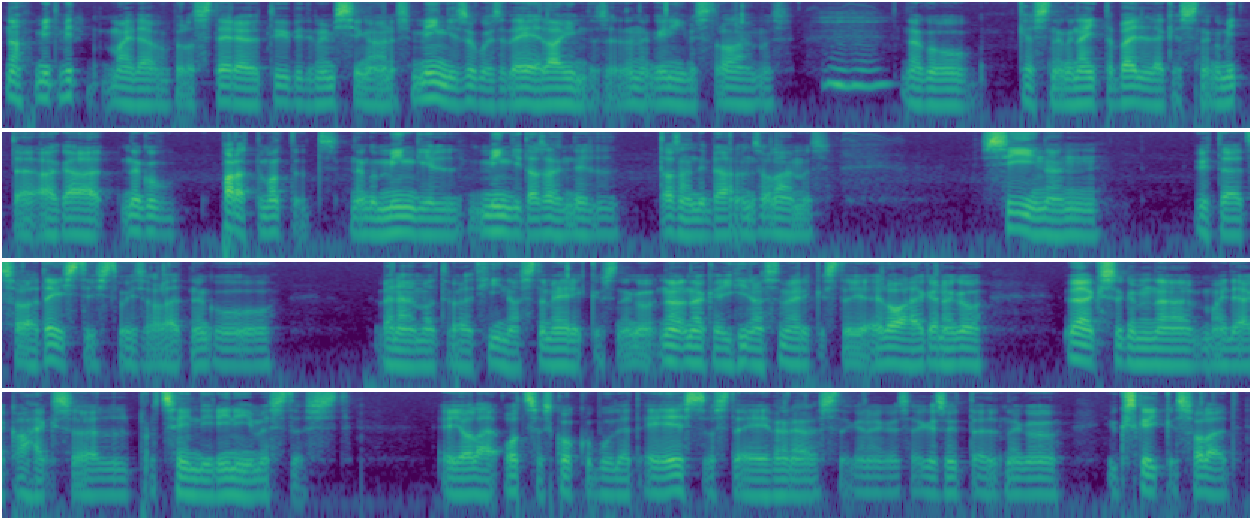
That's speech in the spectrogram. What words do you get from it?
noh mit- mit- ma ei tea võib-olla stereotüübid või mis iganes mingisugused eelaimdused on nagu inimestel olemas Mhm. nagu kes nagu näitab välja kes nagu mitte aga nagu paratamatult nagu mingil mingi tasandil tasandi peal on see olemas siin on ütle et sa oled Eestist või sa oled nagu Venemaalt või oled Hiinast Ameerikast nagu no okei okay, Hiinast Ameerikast ei, ei loe aga nagu üheksakümne ma ei tea kaheksal protsendil inimestest ei ole otsest kokkupuudet ei eestlaste ei venelastega nagu sa ütled et nagu ükskõik kes sa oled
